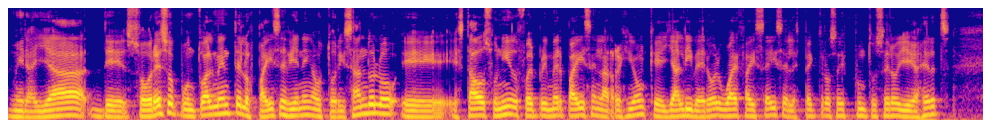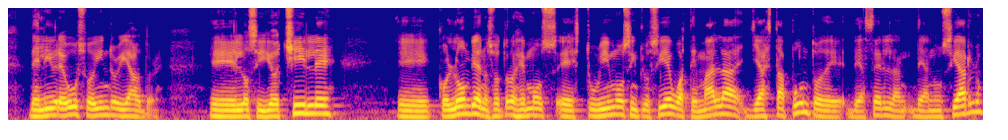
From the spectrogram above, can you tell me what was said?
Mira, ya de, sobre eso puntualmente los países vienen autorizándolo. Eh, Estados Unidos fue el primer país en la región que ya liberó el Wi-Fi 6, el espectro 6.0 GHz, de libre uso indoor y outdoor. Eh, lo siguió Chile, eh, Colombia, nosotros hemos, eh, estuvimos, inclusive Guatemala ya está a punto de, de hacer de anunciarlo.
